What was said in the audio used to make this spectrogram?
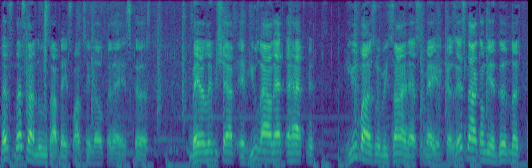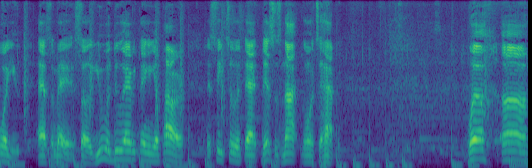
let's let's not lose our baseball team, the Oakland A's, because Mayor Libby Schaaf, if you allow that to happen, you might as well resign as the mayor because it's not going to be a good look for you as the mayor. So you will do everything in your power to see to it that this is not going to happen. Well, uh,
